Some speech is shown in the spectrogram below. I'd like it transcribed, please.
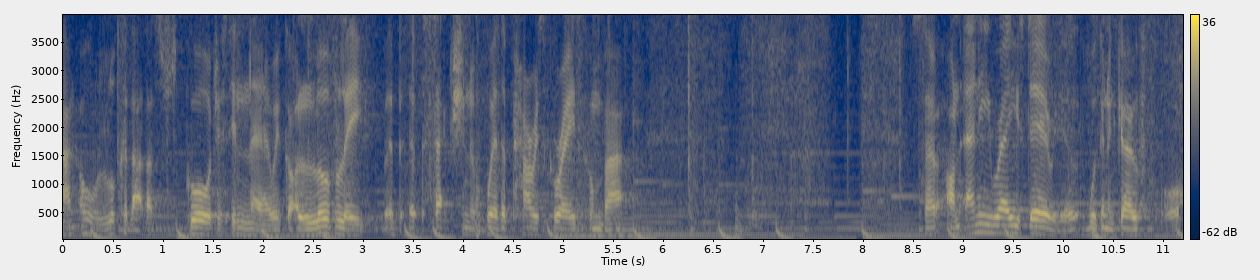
and oh, look at that, that's just gorgeous in there. We've got a lovely uh, uh, section of where the Paris greys come back. So on any raised area we're gonna go for,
